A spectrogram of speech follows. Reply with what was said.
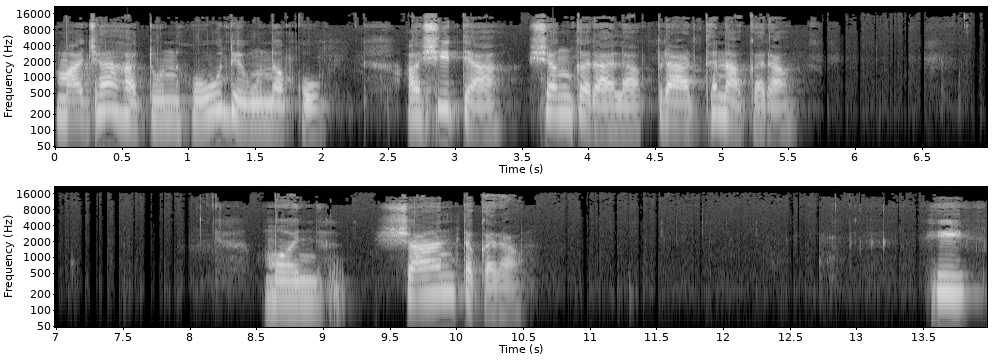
माझ्या हातून होऊ देऊ नको अशी त्या शंकराला प्रार्थना करा. मन शांत करा. ही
